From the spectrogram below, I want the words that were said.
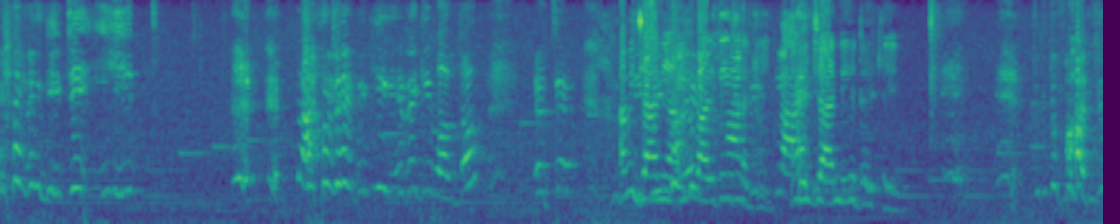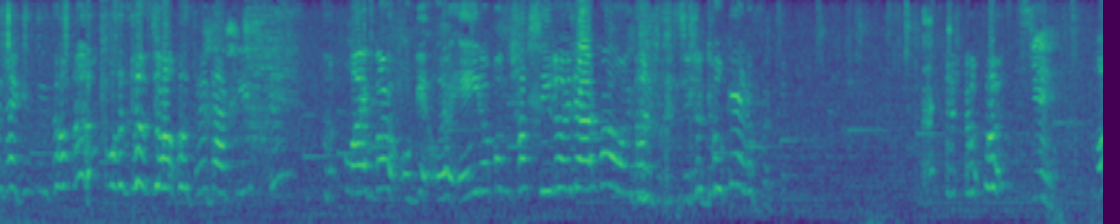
এখানে নিচে ইট তারপরে এটা কি এটা কি বলতো? আমি জানি আমিও বাড়িতেই থাকি। আমি জানি এটা কি। তুই তো বাড়িতে থাকিস তুই তো অন্য জগতে থাকিস। ও একবার ওকে ও এইরকম সব সিল হয়ে যাওয়ার পর ওই ঘর ঢুকেছিল ঢুকে এরকম ও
